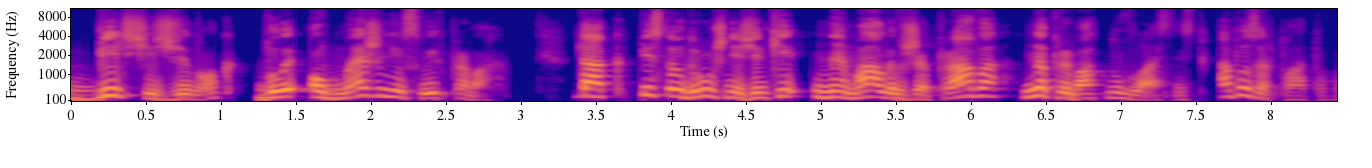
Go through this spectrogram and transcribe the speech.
більшість жінок були обмежені у своїх правах. Так, після одруження жінки не мали вже права на приватну власність або зарплату.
